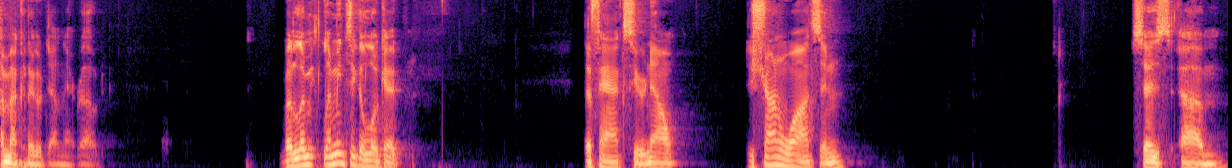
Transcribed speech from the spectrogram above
I'm not going to go down that road. But let me, let me take a look at the facts here. Now, Deshaun Watson says, um,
